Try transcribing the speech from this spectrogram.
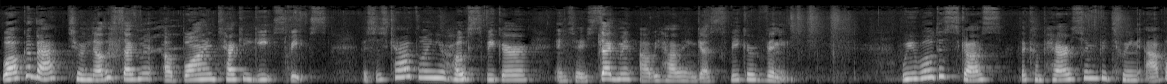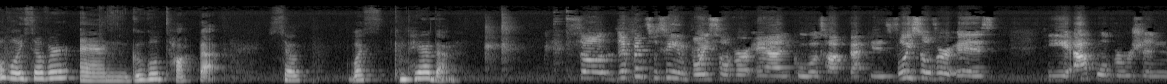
Welcome back to another segment of Blind Techie Geek Speaks. This is Kathleen, your host speaker. In today's segment, I'll be having guest speaker Vinny. We will discuss the comparison between Apple VoiceOver and Google TalkBack. So, let's compare them. So the difference between VoiceOver and Google TalkBack is VoiceOver is the Apple version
